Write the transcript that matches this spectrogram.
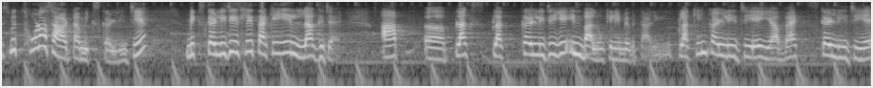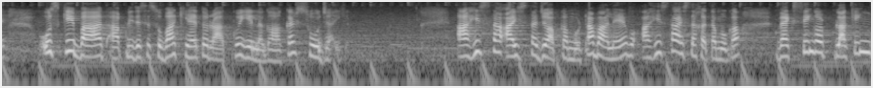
इसमें थोड़ा सा आटा मिक्स कर लीजिए। मिक्स कर लीजिए इसलिए ताकि ये लग जाए। आप प्लग प्लग कर लीजिए, ये इन बालों के लिए मैं बता रही हूँ। प्लकिंग कर लीजिए या वैक्स कर लीजिए, उसके बाद आपने जैसे सुबह किया है तो रात को ये लगा कर सो जाइए। आहिस्ता आहिस्ता जो आपका मोटा बाल है, वो आहिस्ता आहिस्ता ख़त्म होगा। वैक्सिंग और प्लकिंग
